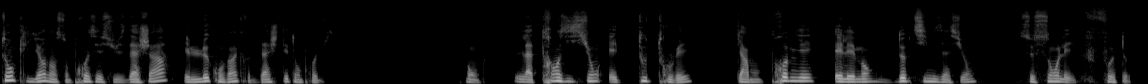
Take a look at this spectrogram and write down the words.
ton client dans son processus d'achat et le convaincre d'acheter ton produit. Bon, la transition est toute trouvée car mon premier élément d'optimisation, ce sont les photos.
